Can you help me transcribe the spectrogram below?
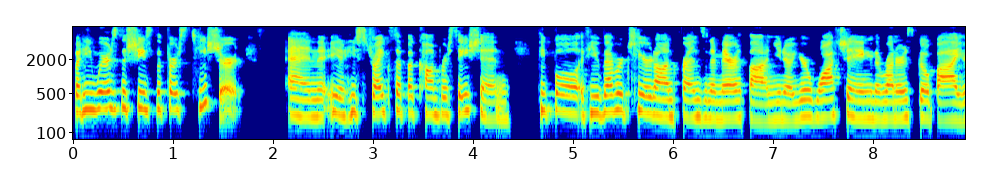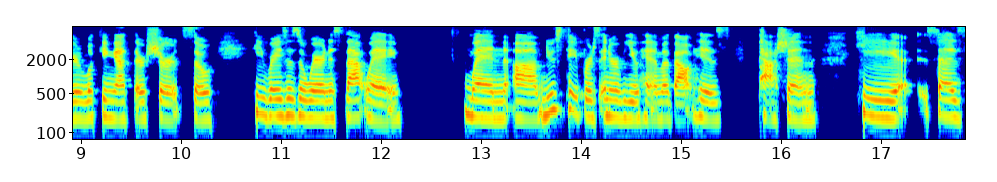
but he wears the She's the First t shirt. And, you know, he strikes up a conversation. People, if you've ever cheered on friends in a marathon, you know, you're watching the runners go by, you're looking at their shirts. So he raises awareness that way. When um, newspapers interview him about his passion, he says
